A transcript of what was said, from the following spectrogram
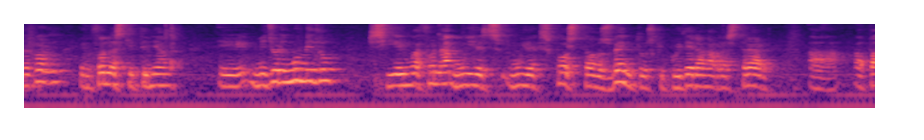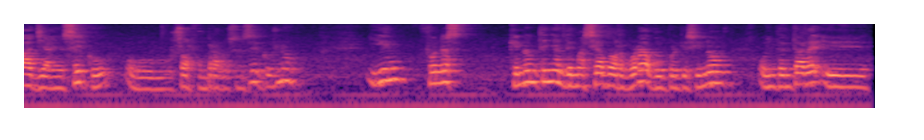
de acordo? En zonas que teñan eh, mellor en húmido si é unha zona moi, ex, moi exposta aos ventos que puderan arrastrar a, a palla en seco ou os alfombrados en secos non? e en zonas que non teñan demasiado arborado porque senón o intentar eh,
